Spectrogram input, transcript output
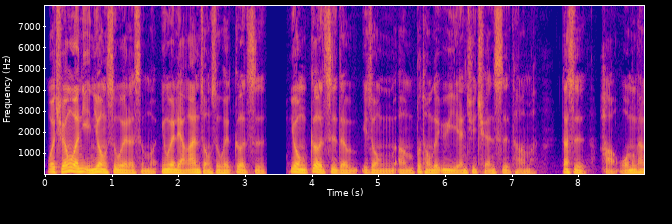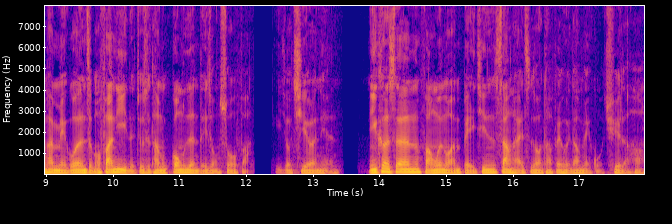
我全文引用是为了什么？因为两岸总是会各自用各自的一种嗯不同的语言去诠释它嘛。但是好，我们看看美国人怎么翻译的，就是他们公认的一种说法。一九七二年，尼克森访问完北京、上海之后，他飞回到美国去了哈。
